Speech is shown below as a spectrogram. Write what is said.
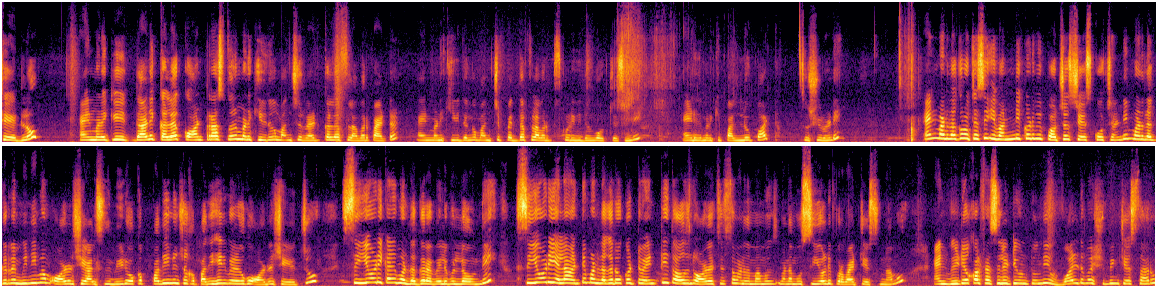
షేడ్లో అండ్ మనకి దాని కలర్ కాంట్రాస్ట్తో మనకి ఈ విధంగా మంచి red colour flower pattern and మనకి ఈ విధంగా మంచి పెద్ద ఫ్లవర్స్ కూడా ఈ విధంగా వచ్చేసింది. అండ్ ఇది మనకి పళ్ళు పాట్ సో చూడండి. అండ్ మన దగ్గర వచ్చేసి ఇవన్నీ కూడా మీరు పర్చేస్ చేసుకోవచ్చు అండి మన దగ్గర మినిమం ఆర్డర్ చేయాల్సిన వీడియో ఒక పది నుంచి ఒక పదిహేను వేల వరకు ఆర్డర్ చేయొచ్చు. సిఓడి కానీ మన దగ్గర అవైలబుల్లో ఉంది. సిఓడి ఎలా అంటే మన దగ్గర ఒక ట్వంటీ థౌసండ్ ఆర్డర్ చేస్తే మనం మనము మనము సిఓడి ప్రొవైడ్ చేస్తున్నాము. అండ్ వీడియో కాల్ ఫెసిలిటీ ఉంటుంది. వరల్డ్ వైడ్ షిప్పింగ్ చేస్తారు.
